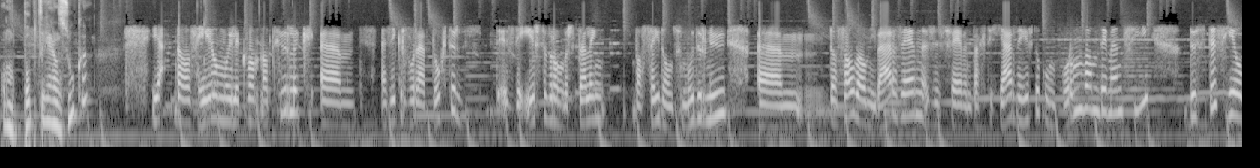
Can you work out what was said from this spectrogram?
om Bob te gaan zoeken? Ja, dat was heel moeilijk, want natuurlijk, ehm, en zeker voor haar dochter, is de eerste veronderstelling, wat zegt ons moeder nu? Ehm, dat zal wel niet waar zijn. Ze is 85 jaar, ze heeft ook een vorm van dementie. Dus het is heel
